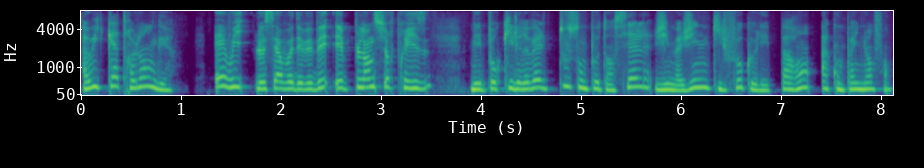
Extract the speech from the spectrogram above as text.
Ah oui, quatre langues Eh oui, le cerveau des bébés est plein de surprises. Mais pour qu'il révèle tout son potentiel, j'imagine qu'il faut que les parents accompagnent l'enfant.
